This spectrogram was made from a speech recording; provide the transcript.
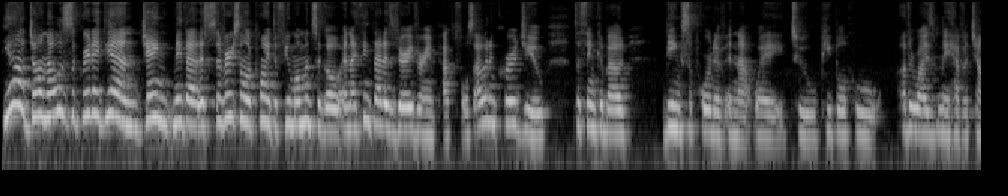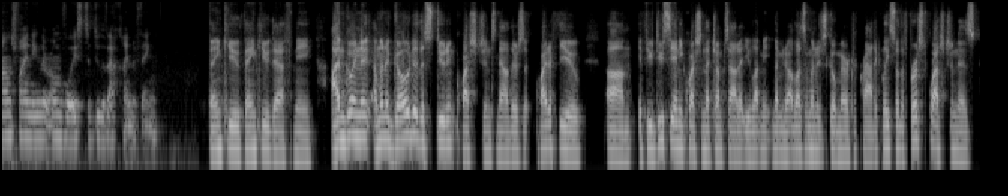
Yeah, John, that was a great idea. And Jane made that, it's a very similar point a few moments ago. And I think that is very, very impactful. So I would encourage you to think about being supportive in that way to people who otherwise may have a challenge finding their own voice to do that kind of thing. Thank you, thank you, Daphne. I'm going to I'm going to go to the student questions now. There's quite a few. Um, if you do see any question that jumps out at you, let me let me know. Otherwise, I'm going to just go meritocratically. So the first question is,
